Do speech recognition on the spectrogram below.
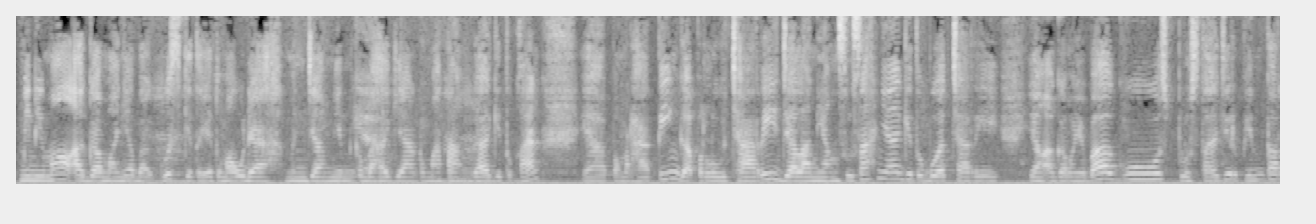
minimal agamanya bagus gitu ya, cuma udah menjamin Iya. kebahagiaan rumah tangga gitu kan. Ya pemerhati nggak perlu cari jalan yang susahnya gitu buat cari yang agamanya bagus, plus tajir, pinter.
